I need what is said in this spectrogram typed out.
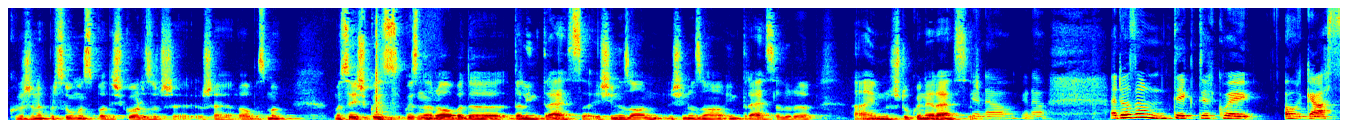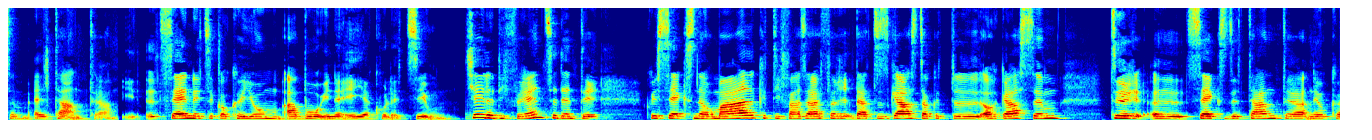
quando una persona si può discorso c'è roba, ma ma se quis quis una roba da dall'interesse e non son ci non son interesse allora hai non sto con interesse. Genau, genau. Ad osan tek ter quei orgasm el tantra. Il senetze a abo in eiaculazione. C'è la differenza dentro quel sex normal che ti fa einfach das gas da orgasm ter il sex de tantra neo che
